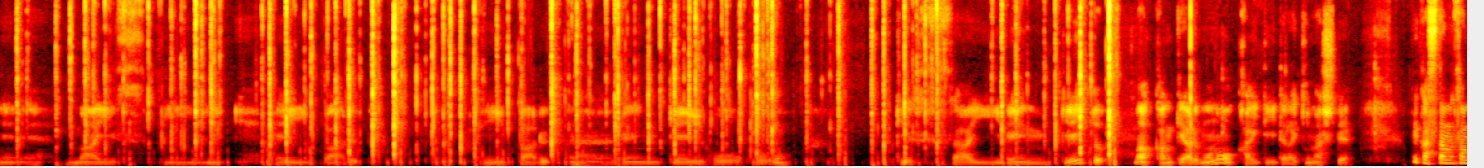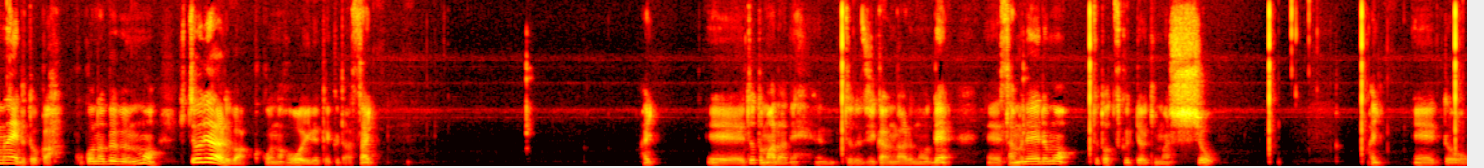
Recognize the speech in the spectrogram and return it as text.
えー、 MyASP、PayPal、PayPal、連携方法、決済連携と、まあ、関係あるものを書いていただきまして、で、カスタムサムネイルとか、ここの部分も必要であれば、ここの方を入れてくださ。い。えー、ちょっとまだね、ちょっと時間があるので、えサムネイルもちょっと作っておきましょう。はい。えっ、ー、と、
